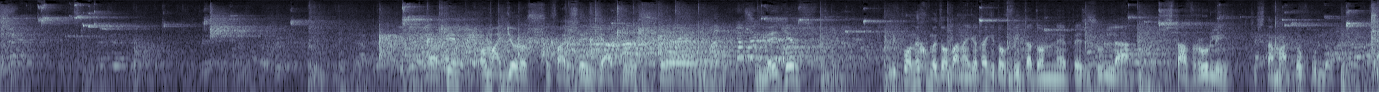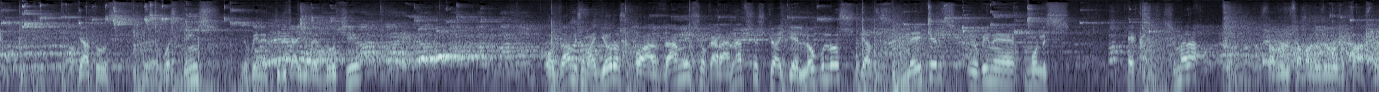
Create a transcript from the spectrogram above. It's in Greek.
Καταρχήν ο Μαγκιόρος σοφάρισε για τους ε, Lakers. Λοιπόν έχουμε τον Παναγιωτάκη, τον Β, τον ε, Πεζούλα, Σταυρούλη και Σταματόπουλο. Για τους ε, West Kings οι οποίοι είναι τυπικά γηπεδούχοι. Ο Δάμης, ο Μαγκιόρος, ο Αδάμης, ο Καρανάτσιος και ο Αγγελόπουλος για τους Lakers οι οποίοι είναι μόλις 6 σήμερα. Σταυρούλης θα πάρει το τρόπο του θα στο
